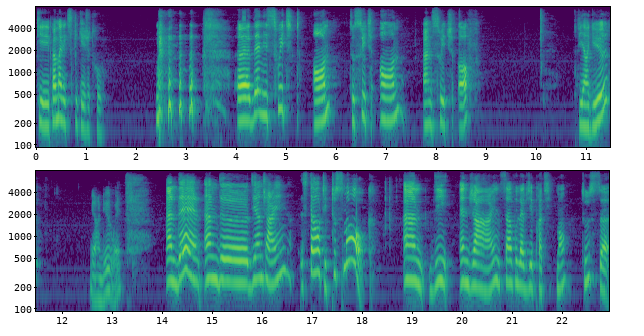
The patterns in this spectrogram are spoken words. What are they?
qui est pas mal expliquée, je trouve. Uh, then he switched on, to switch on and switch off. Virgule. Virgule, ouais. And then, and uh, the engine started to smoke. And the engine, ça vous l'aviez pratiquement tous, uh,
